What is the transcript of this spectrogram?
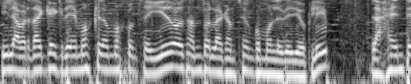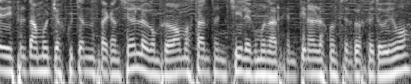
Y la verdad que creemos que lo hemos conseguido, tanto en la canción como en el videoclip. La gente disfruta mucho escuchando esta canción, lo comprobamos tanto en Chile como en Argentina en los conciertos que tuvimos.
